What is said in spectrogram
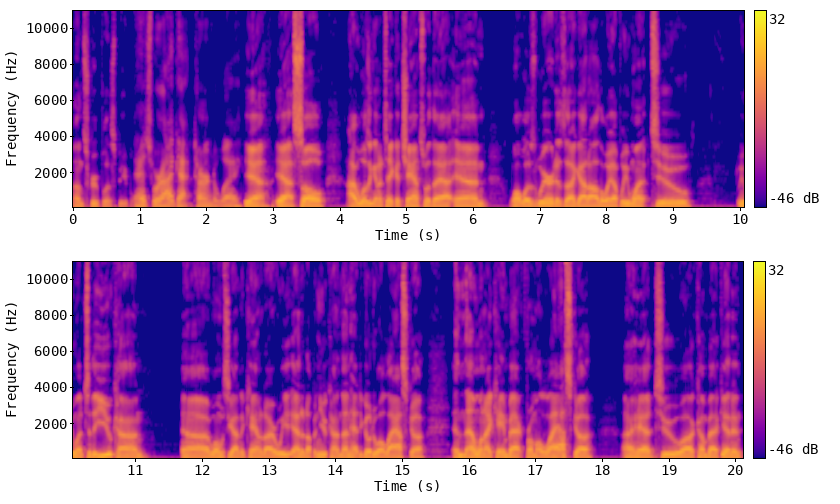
unscrupulous people. That's where I got turned away. Yeah, yeah. So I wasn't going to take a chance with that. And what was weird is I got all the way up. We went to we went to the Yukon. Uh, once we got into Canada, we ended up in Yukon. Then had to go to Alaska, and then when I came back from Alaska, I had to uh, come back in. And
